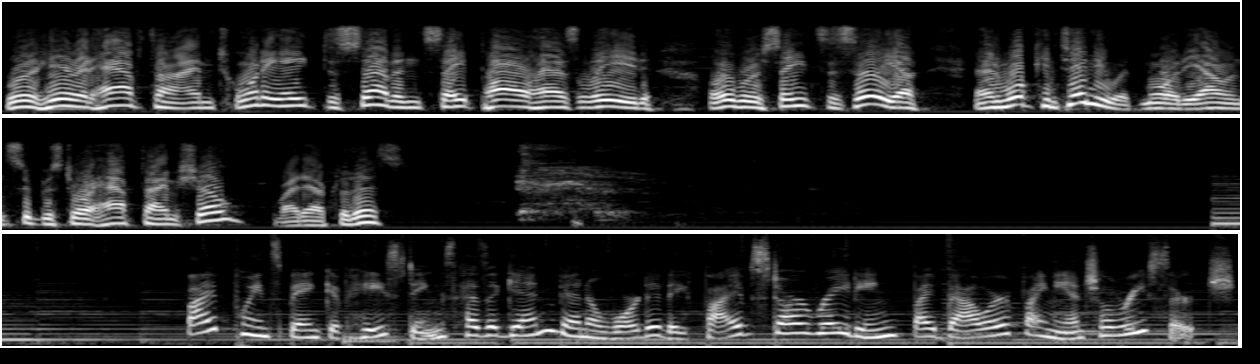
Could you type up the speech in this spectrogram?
We're here at halftime, 28 to 7. St. Paul has lead over St. Cecilia, and we'll continue with more of the Allen Superstore halftime show right after this. Five Points Bank of Hastings has again been awarded a five star rating by Bauer Financial Research.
